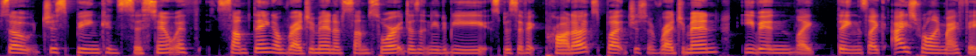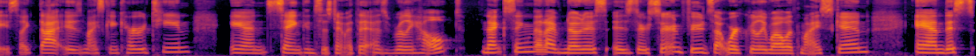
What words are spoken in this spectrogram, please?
So just being consistent with something, a regimen of some sort, doesn't need to be specific products, but just a regimen, even like things like ice rolling my face, like that is my skincare routine. And staying consistent with it has really helped. Next thing that I've noticed is there's certain foods that work really well with my skin and this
